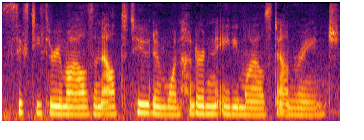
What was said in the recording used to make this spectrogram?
63 miles in altitude, and 180 miles downrange.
